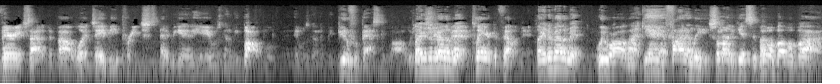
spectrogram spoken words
very excited about what JB preached at the beginning of the year. It was going to be ball movement. It was going to be beautiful basketball. Player development. Player development. Player development. We were all like, yeah, finally, somebody gets it, blah, blah, blah, blah, blah.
